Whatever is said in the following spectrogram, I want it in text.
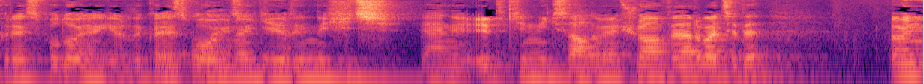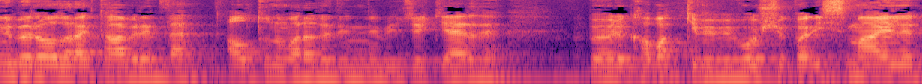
Crespo da oyuna girdi. Crespo Crespo oyuna girdiğinde hiç yani etkinlik sağlamıyor. Şu an Fenerbahçe'de ön libero olarak tabir edilen 6 numara da denilebilecek yerde böyle kabak gibi bir boşluk var. İsmail'le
